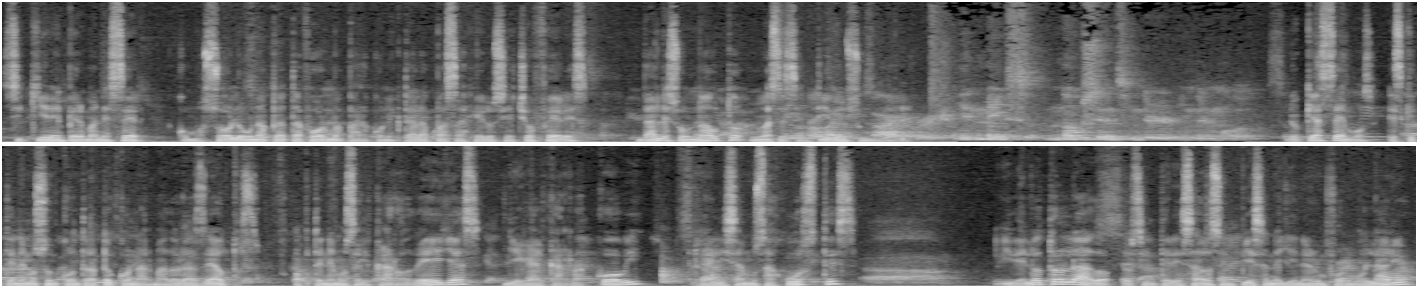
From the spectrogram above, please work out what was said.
Si quieren permanecer como solo una plataforma para conectar a pasajeros y a choferes, darles un auto no hace sentido en su modelo. Lo que hacemos es que tenemos un contrato con armadoras de autos. Obtenemos el carro de ellas, llega el carro a Kobe, realizamos ajustes y del otro lado los interesados empiezan a llenar un formulario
